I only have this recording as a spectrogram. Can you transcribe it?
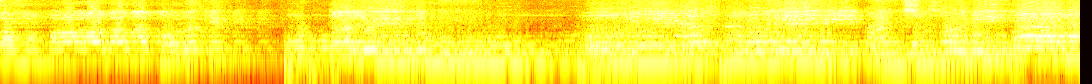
సంపాదన కొరకి పుట్టలేదు. పోను.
